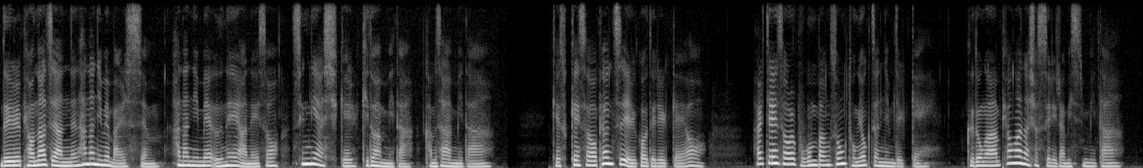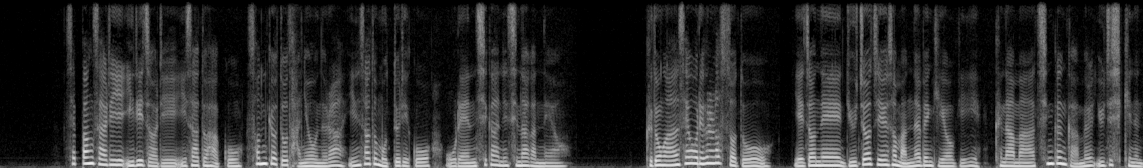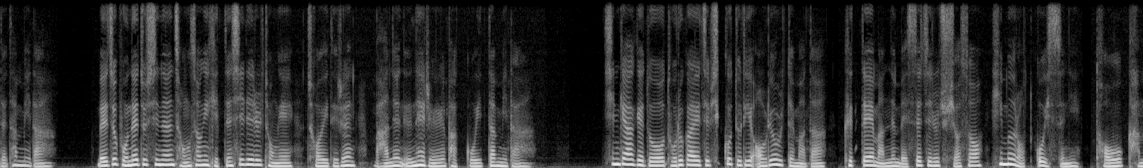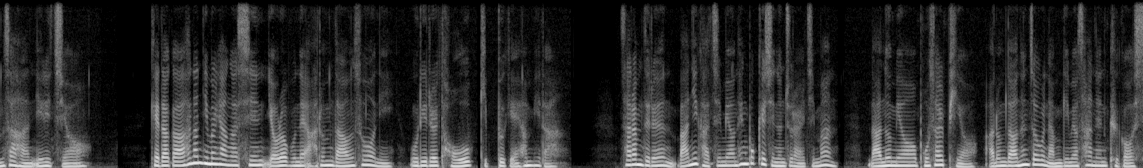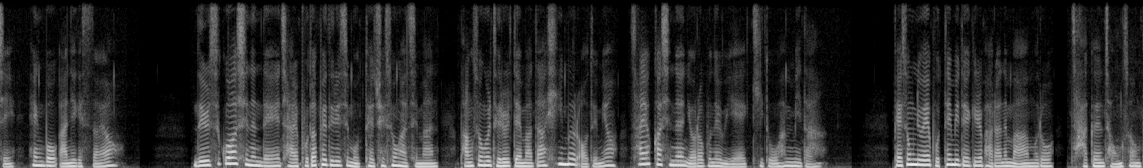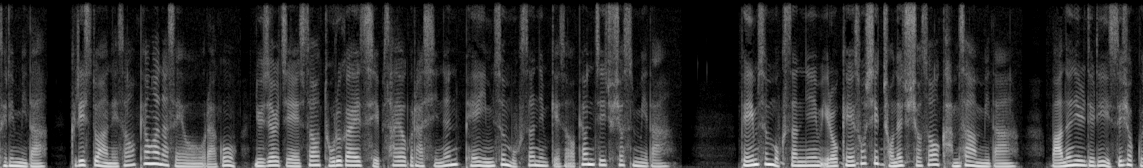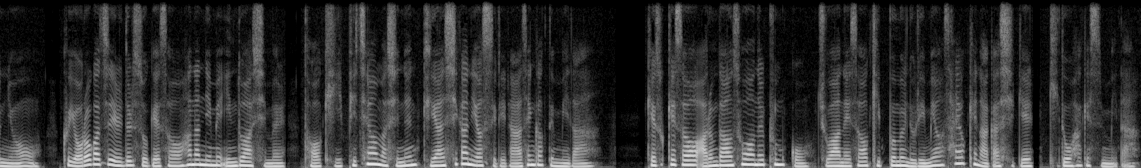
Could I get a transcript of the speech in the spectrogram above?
늘 변하지 않는 하나님의 말씀, 하나님의 은혜 안에서 승리하시길 기도합니다. 감사합니다. 계속해서 편지 읽어 드릴게요. 할테인 서울 복음 방송 동역자님들께 그동안 평안하셨으리라 믿습니다. 새빵살이 이리저리 이사도 하고 선교도 다녀오느라 인사도 못 드리고 오랜 시간이 지나갔네요. 그동안 세월이 흘렀어도 예전에 뉴저지에서 만나뵌 기억이 그나마 친근감을 유지시키는 듯 합니다. 매주 보내주시는 정성이 깃든 CD를 통해 저희들은 많은 은혜를 받고 있답니다. 신기하게도 도르가의 집 식구들이 어려울 때마다 그때 맞는 메시지를 주셔서 힘을 얻고 있으니 더욱 감사한 일이지요. 게다가 하나님을 향하신 여러분의 아름다운 소원이 우리를 더욱 기쁘게 합니다. 사람들은 많이 가지면 행복해지는 줄 알지만 나누며 보살피어 아름다운 흔적을 남기며 사는 그것이 행복 아니겠어요? 늘 수고하시는데 잘 보답해드리지 못해 죄송하지만 방송을 들을 때마다 힘을 얻으며 사역하시는 여러분을 위해 기도합니다. 배송료의 보탬이 되길 바라는 마음으로 작은 정성 드립니다. 그리스도 안에서 평안하세요. 라고 뉴저지에서 도르가의 집 사역을 하시는 배임순 목사님께서 편지 주셨습니다. 배임순 목사님 이렇게 소식 전해주셔서 감사합니다. 많은 일들이 있으셨군요. 그 여러 가지 일들 속에서 하나님의 인도하심을 더 깊이 체험하시는 귀한 시간이었으리라 생각됩니다. 계속해서 아름다운 소원을 품고 주 안에서 기쁨을 누리며 사역해 나가시길 기도하겠습니다.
